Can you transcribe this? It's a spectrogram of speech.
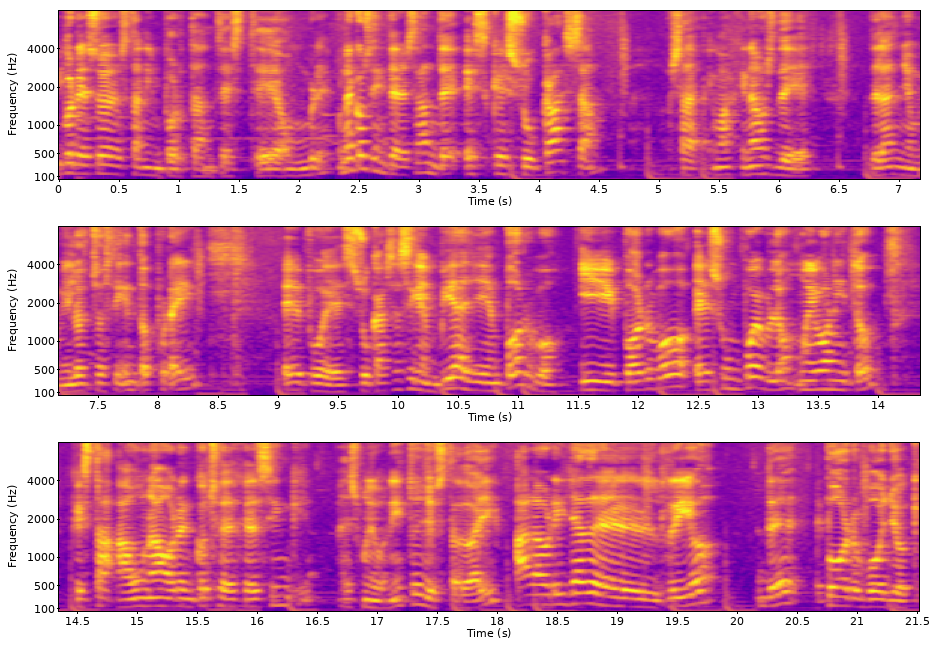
Y por eso es tan importante este hombre. Una cosa interesante es que su casa, o sea, imaginaos de, del año 1800 por ahí, eh, pues su casa sigue en pie allí en Porvo. Y Porvo es un pueblo muy bonito que está a una hora en coche de Helsinki. Es muy bonito, yo he estado ahí. A la orilla del río de Porvojoki.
